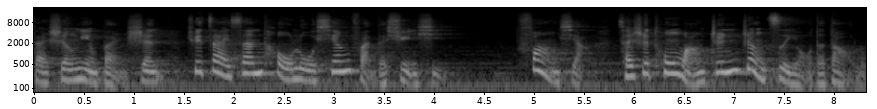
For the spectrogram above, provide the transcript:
但生命本身却再三透露相反的讯息：放下才是通往真正自由的道路。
